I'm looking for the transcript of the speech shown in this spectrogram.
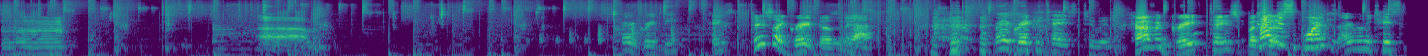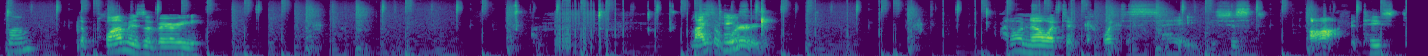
Mmm. Um, very grapey taste. tastes like grape, doesn't it? Yeah. Very grapey taste to it. kind of a grape taste, but Kind the, of disappointing because I didn't really taste the plum. the plum is a very Light What's the taste. word? I don't know what to what to say. It's just off. It tastes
